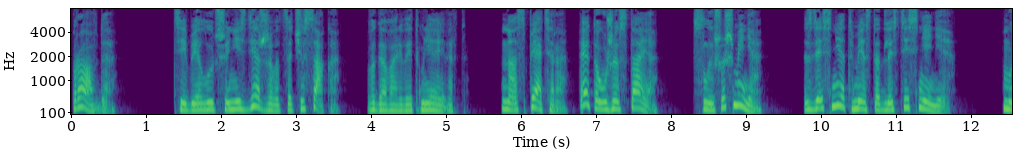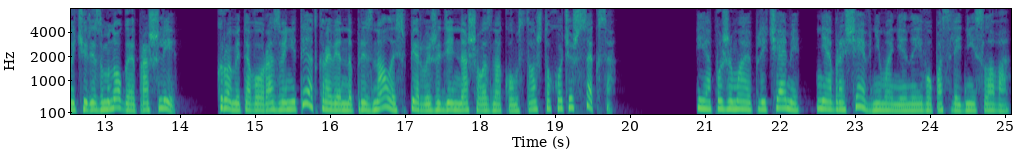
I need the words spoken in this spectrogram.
«Правда. Тебе лучше не сдерживаться, Чесака», — выговаривает мне Эверт. «Нас пятеро. Это уже стая. Слышишь меня? Здесь нет места для стеснения. Мы через многое прошли, Кроме того, разве не ты откровенно призналась в первый же день нашего знакомства, что хочешь секса?» Я пожимаю плечами, не обращая внимания на его последние слова.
